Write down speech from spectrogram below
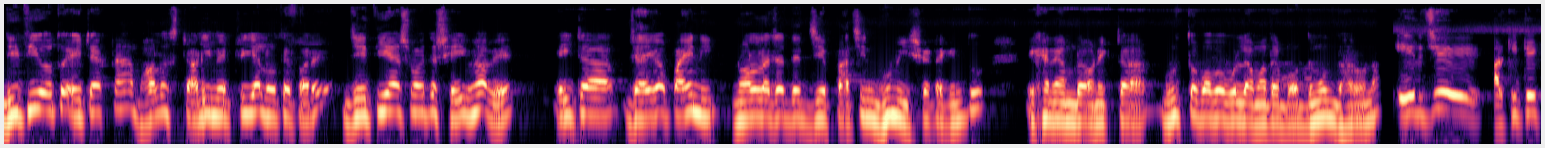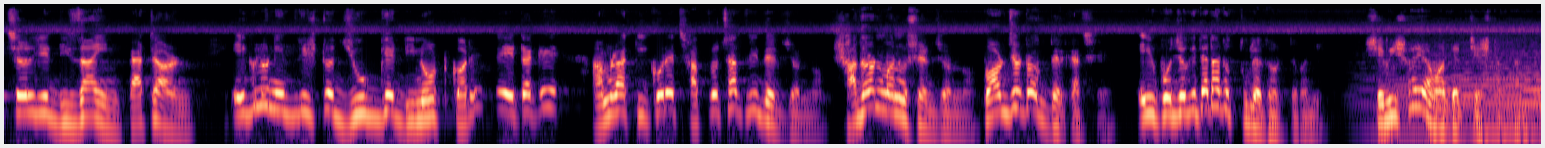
দ্বিতীয়ত এটা একটা ভালো স্টাডি মেটেরিয়াল হতে পারে। যে ইতিহাস হয়তো সেইভাবে এইটা জায়গা পায়নি নলরাজাদের যে প্রাচীন ভূমি সেটা কিন্তু এখানে আমরা অনেকটা গুরুত্ব পাবো বলে আমাদের বদ্ধমূল ধারণা। এর যে আর্কিটেকচারাল যে ডিজাইন প্যাটার্ন এগুলো নির্দিষ্ট যুগকে ডিনোট করে এটাকে আমরা কি করে ছাত্রছাত্রীদের জন্য, সাধারণ মানুষের জন্য, পর্যটকদের কাছে এই উপযোগিতাটা তুলে ধরতে পারি। সে বিষয়ে আমাদের চেষ্টা থাকবে।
